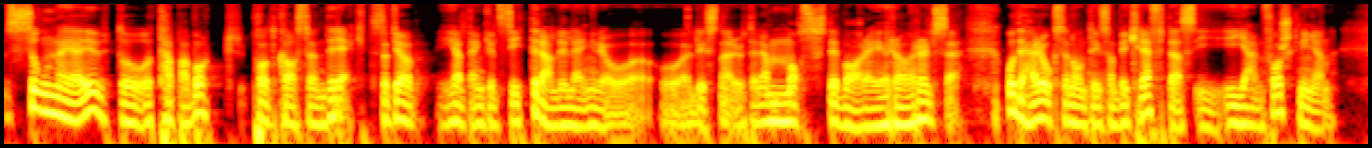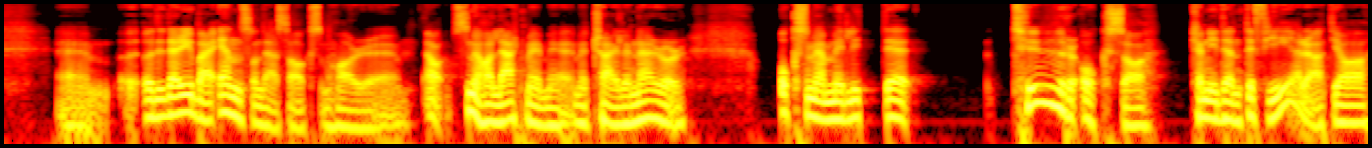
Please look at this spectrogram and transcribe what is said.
zonar jag ut och, och tappar bort podcasten direkt. Så att jag helt enkelt sitter aldrig längre och, och, lyssnar, utan jag måste vara i rörelse. Och det här är också någonting som bekräftas i, i hjärnforskningen. Um, och det där är ju bara en sån där sak som, har, eh, ja, som jag har lärt mig med, med trial and error. Och som jag med lite tur också kan identifiera att jag,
